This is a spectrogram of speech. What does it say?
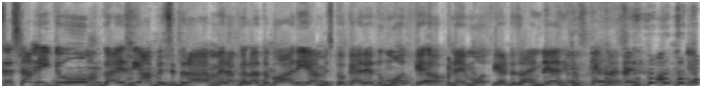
गाइस अस्सलाम वालेकुम गाइस यहाँ पे सिद्रा मेरा गला दबा रही है। हम इसको कह रहे हैं तू मौत के अपने मौत के डिज़ाइन कह रही है. उसके घर से निकाल दिया।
